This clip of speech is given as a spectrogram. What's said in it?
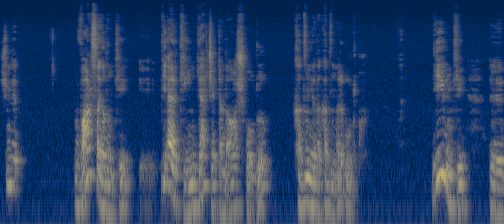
Şimdi varsayalım ki e, bir erkeğin gerçekten de aşık olduğu kadın ya da kadınları bulduk. Diyelim ki e,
